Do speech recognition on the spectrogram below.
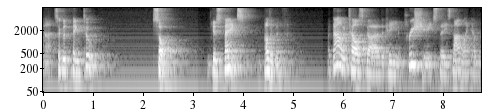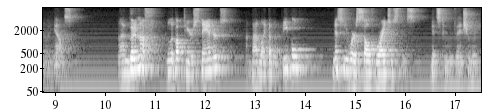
That's a good thing too. So he gives thanks, another good thing. But now he tells God that he appreciates that he's not like everybody else. I'm good enough. I live up to your standards. I'm not like other people. And this is where self righteousness gets to eventually.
